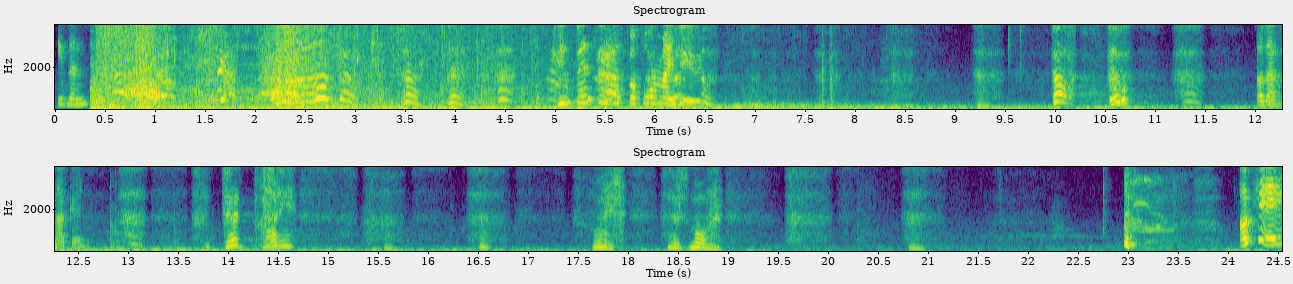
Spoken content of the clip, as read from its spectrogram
Ethan. You've been through this before, my dude. Oh, that's not good. Dead body? Wait, there's more. Okay.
